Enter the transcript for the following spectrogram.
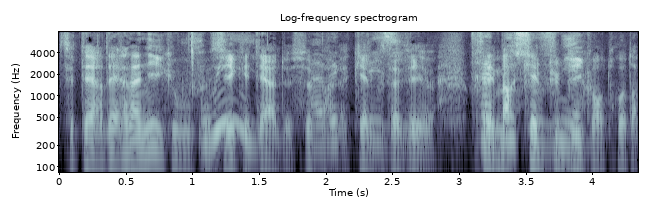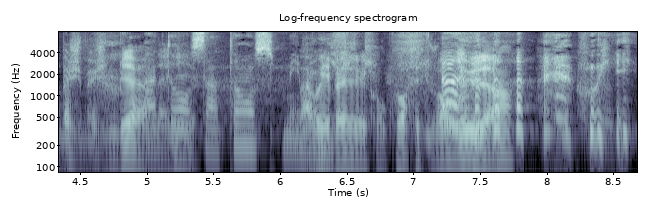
cet air d'Hernani que vous faisiez, Oui, qui était un de ceux par lesquels vous avez, euh, vous avez marqué le public, entre autres. Ah, bah, J'imagine bien. Intense, intense, mais Bah oui, les magnifique. concours, c'est toujours rude. Hein. oui.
